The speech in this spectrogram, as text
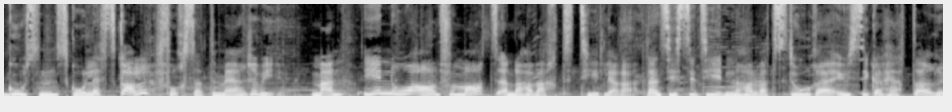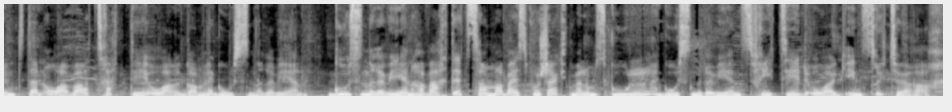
Gosen skole skal fortsette med revy. Men i noe annet format enn det har vært tidligere. Den siste tiden har det vært store usikkerheter rundt den over 30 år gamle Gosen-revyen. Gosen-revyen har vært et samarbeidsprosjekt mellom skolen, Gosen-revyens fritid og instruktører.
